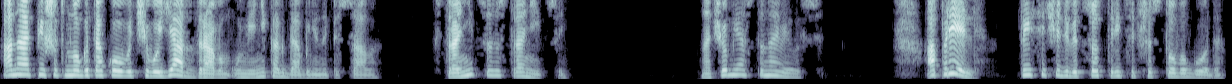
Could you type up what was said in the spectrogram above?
Она пишет много такого, чего я в здравом уме никогда бы не написала. Страница за страницей. На чем я остановилась? Апрель 1936 года.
